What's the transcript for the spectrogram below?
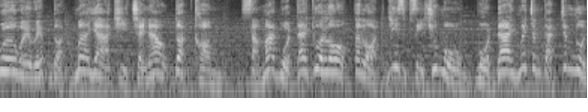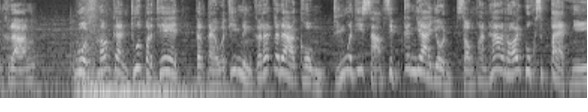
www.maya-channel.com สามารถโหวตได้ทั่วโลกตลอด 24 ชั่วโมง โหวตได้ไม่จำกัดจำนวนครั้ง โหวตพร้อมกันทั่วประเทศ ตั้งแต่วันที่ 1 กรกฎาคม ถึงวันที่ 30 กันยายน 2568 นี้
